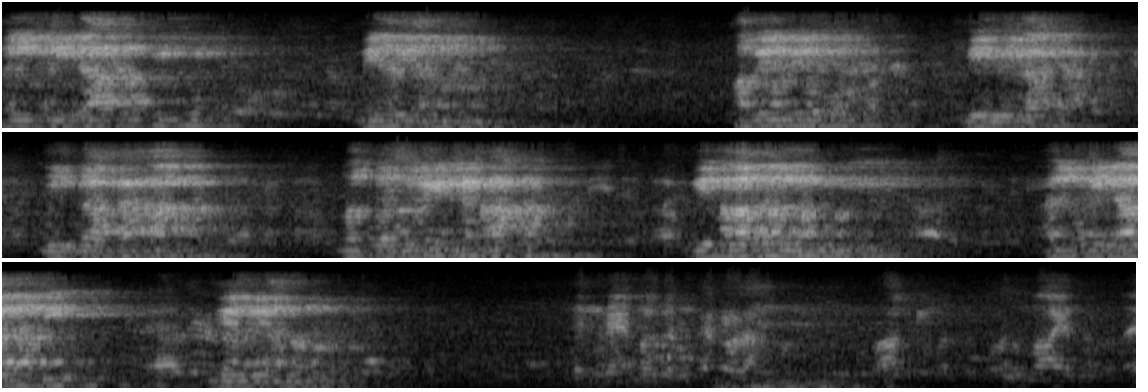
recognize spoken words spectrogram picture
القيادة من الأمر قبلت منك نكاحها وتزويجها بهذا النبي القيادة من الأمر എന്റെ മകൾ ഫാത്തിമത്ത് ഫറുമ എന്നുള്ളത്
